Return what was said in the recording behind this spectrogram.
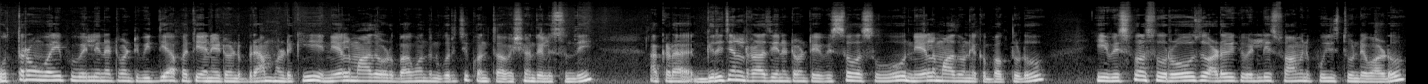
ఉత్తరం వైపు వెళ్ళినటువంటి విద్యాపతి అనేటువంటి బ్రాహ్మణుడికి నీలమాధవుడు భగవంతుని గురించి కొంత విషయం తెలుస్తుంది. అక్కడ గిరిజనుల రాజు అయినటువంటి విశ్వవసువు నీలమాధవుని యొక్క భక్తుడు. ఈ విశ్వసు రోజు అడవికి వెళ్ళి స్వామిని పూజిస్తుండేవాడు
